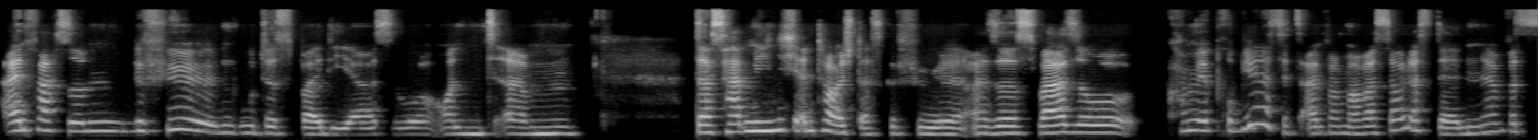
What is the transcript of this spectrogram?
einfach so ein Gefühl, ein gutes bei dir. So. Und ähm, das hat mich nicht enttäuscht, das Gefühl. Also es war so, komm, wir probieren das jetzt einfach mal. Was soll das denn? Ne? Was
